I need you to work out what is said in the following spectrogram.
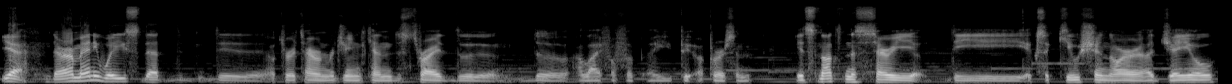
Yeah, there are many ways that the, the authoritarian regime can destroy the the a life of a, a, a person. It's not necessarily the execution or a jail,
